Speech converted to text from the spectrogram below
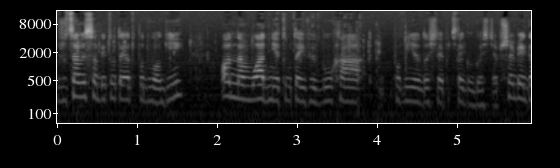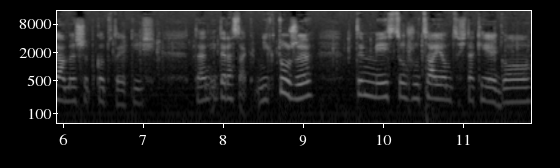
Rzucamy sobie tutaj od podłogi. On nam ładnie tutaj wybucha, powinien doślepić tego gościa. Przebiegamy szybko tutaj jakiś ten. I teraz tak, niektórzy w tym miejscu rzucają coś takiego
